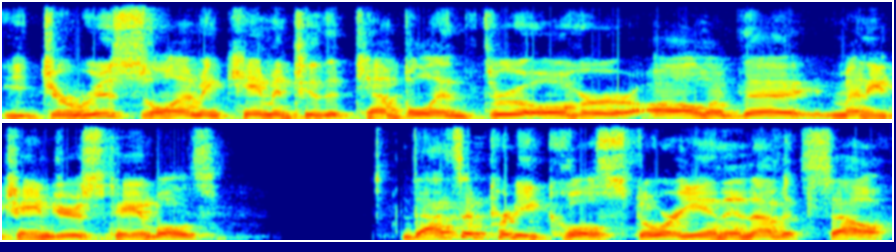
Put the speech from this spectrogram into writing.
Jerusalem and came into the temple and threw over all of the money changers' tables. That's a pretty cool story in and of itself.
